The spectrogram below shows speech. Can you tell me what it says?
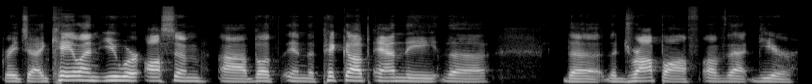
great job, and Kalen, you were awesome, uh, both in the pickup and the the the the drop off of that gear.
